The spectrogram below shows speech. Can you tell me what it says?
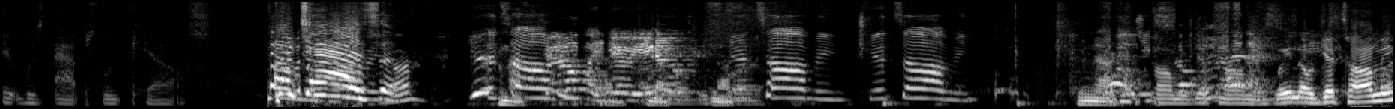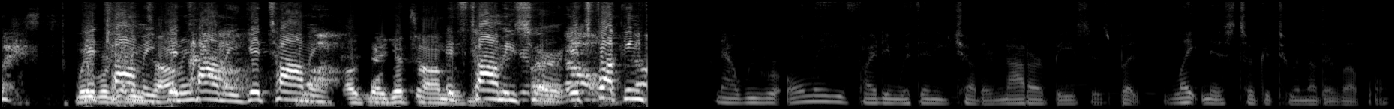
It was absolute chaos. Bitch ass! Huh? get Tommy. No. Get Tommy. Get Tommy. Get Tommy. Get Tommy. Wait, no, get Tommy. Wait, get we're Tommy, get Tommy. Tommy, get Tommy. Okay, get Tommy. It's Tommy's Get turn. It's fucking. Now we were only fighting within each other, not our bases, but lightness took it to another level.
